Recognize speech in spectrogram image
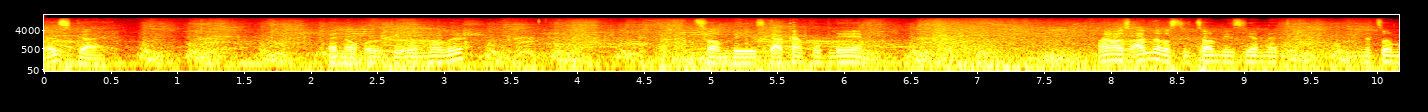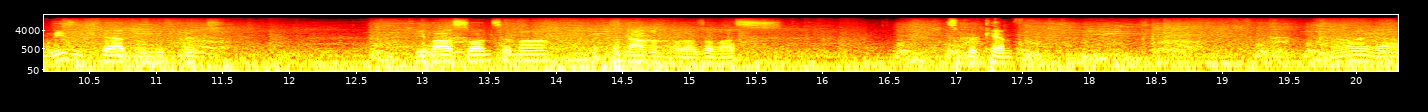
Das ist geil. Wenn auch irgendwie unlogisch. Zombies, gar kein Problem. Mal was anderes, die Zombies hier mit, mit so einem Riesenschwert und nicht mit... Wie war es sonst immer? Mit Knarren oder sowas zu bekämpfen. Ah ja.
